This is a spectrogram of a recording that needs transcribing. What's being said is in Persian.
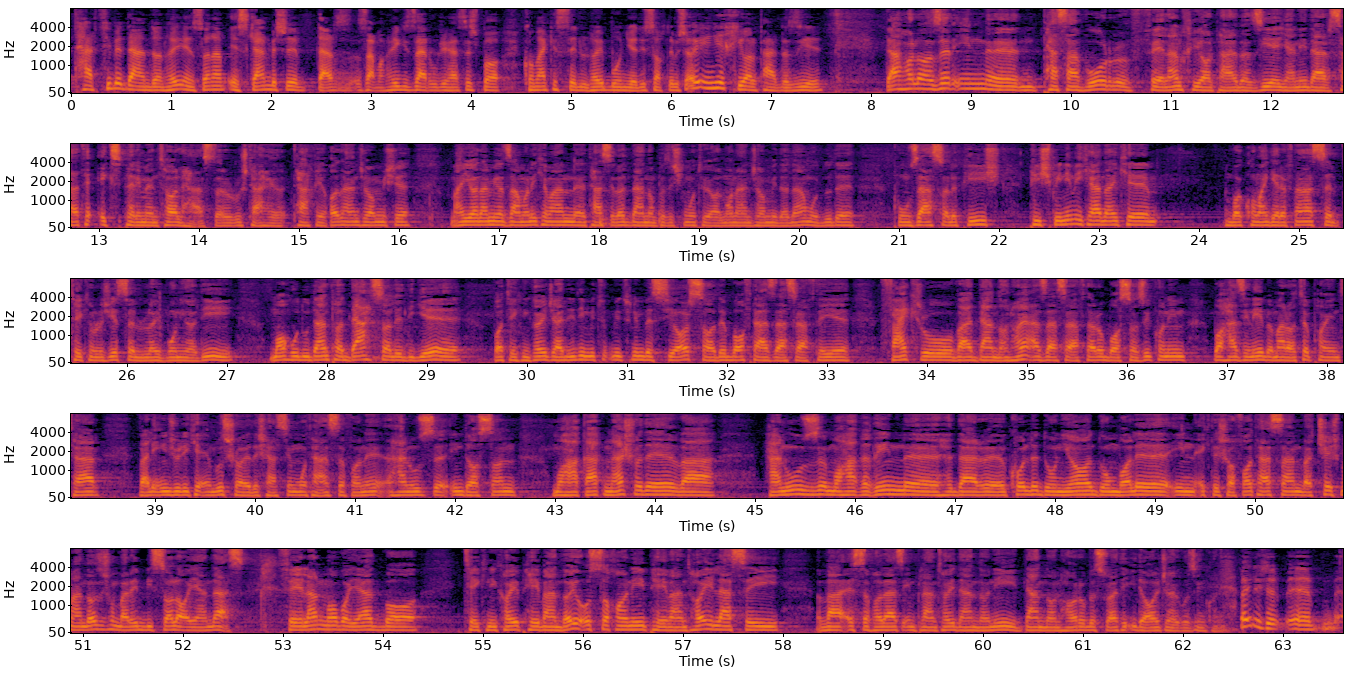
ترتیب دندانهای انسان هم اسکن بشه؟ در زمانهایی که ضروری هستش با کمک سلولهای بنیادی ساخته بشه. آیا این یه خیال پردازیه؟ در حال حاضر این تصور فعلا خیال پردازیه یعنی در سطح experimental هست داره روش تحقیقات انجام میشه. من یادم میاد زمانی که من تحصیلات دندان پزشکی توی آلمان انجام می‌دادم حدود 15 سال پیش پیش بینی می‌کردن که با کمک گرفتن از تکنولوژی سلولای بنیادی ما حدودا تا 10 سال دیگه با تکنیک های جدیدی می‌تونیم بسیار ساده بافت از دست رفته فک رو و دندان های از دست رفته رو بازسازی کنیم با هزینه به مراتب پایینتر. ولی اینجوری که امروز شاهدش هستیم متاسفانه هنوز این داستان محقق نشده و هنوز محققین در کل دنیا دنبال این اکتشافات هستن و چشم اندازشون برای 20 سال آینده است. فعلا ما باید با تکنیک های پیوند های استخوانی پیوند های لثه‌ای و استفاده از ایمپلنت های دندانی دندان ها رو به صورت ایدئال جایگزین کنیم. آقای دکتر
